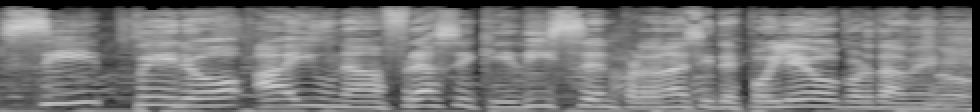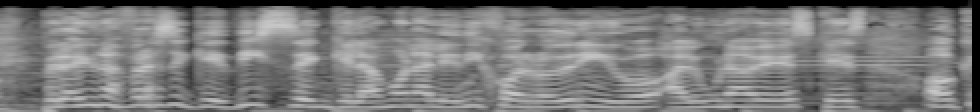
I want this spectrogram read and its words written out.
Sí, pero hay una frase que dicen, perdona si te spoileo, cortame, No. pero hay una frase que dicen que la mona le dijo a Rodrigo alguna vez, que es, ok,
